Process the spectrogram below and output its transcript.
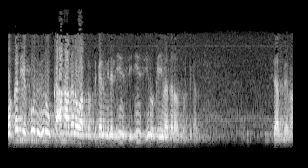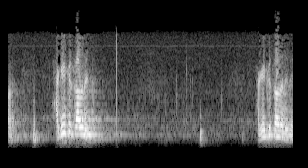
waqad yakunu inuu ka ahaadana waa suurtagal min alinsi insi inuu ka yimaadana waa suurtagal. Sidaas way maanaa xageen ka qaadanayna. Xageen ka qaadanayna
